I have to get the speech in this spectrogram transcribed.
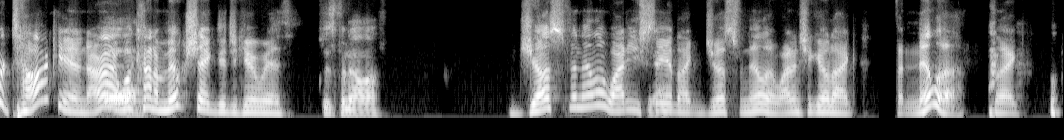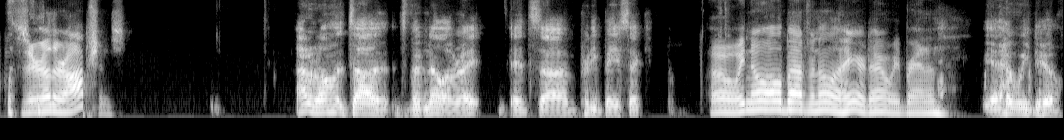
we're talking. All right. What kind of milkshake did you go with? Just vanilla. Just vanilla? Why do you say it like just vanilla? Why don't you go like vanilla? Like, is there other options? I don't know. It's uh it's vanilla, right? It's uh pretty basic. Oh, we know all about vanilla here, don't we, Brandon? Yeah, we do.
